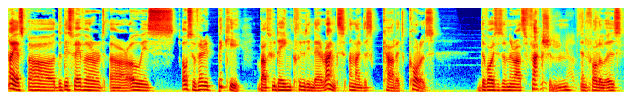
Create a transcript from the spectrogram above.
Oh yes, uh, the disfavored are always also very picky about who they include in their ranks, unlike the Scarlet Chorus. The voices of Nerat's faction and followers,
